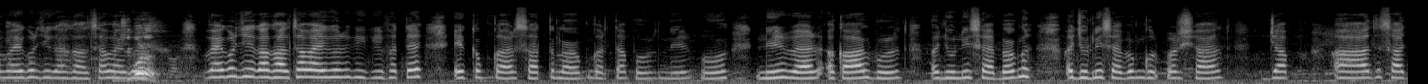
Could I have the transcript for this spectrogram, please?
ਵਾਹਿਗੁਰੂ ਜੀ ਕਾ ਖਾਲਸਾ। ਵਾਹਿਗੁਰੂ ਵਾਹਿਗੁਰੂ ਜੀ ਕਾ ਖਾਲਸਾ ਵਾਹਿਗੁਰੂ ਜੀ ਕੀ ਫਤਿਹ। ਏਕ ਓੰਕਾਰ ਸਤਨਾਮ ਕਰਤਾ ਪੁਰਖ ਨਿਰਭਉ ਨਿਰਵੈਰ ਅਕਾਲ ਮੂਰਤ ਅਜੂਨੀ ਸੈਭੰ ਅਜੂਨੀ ਸੈਭੰ ਗੁਰ ਪ੍ਰਸਾਦ ਜਪ ਆਦ ਸੱਚ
